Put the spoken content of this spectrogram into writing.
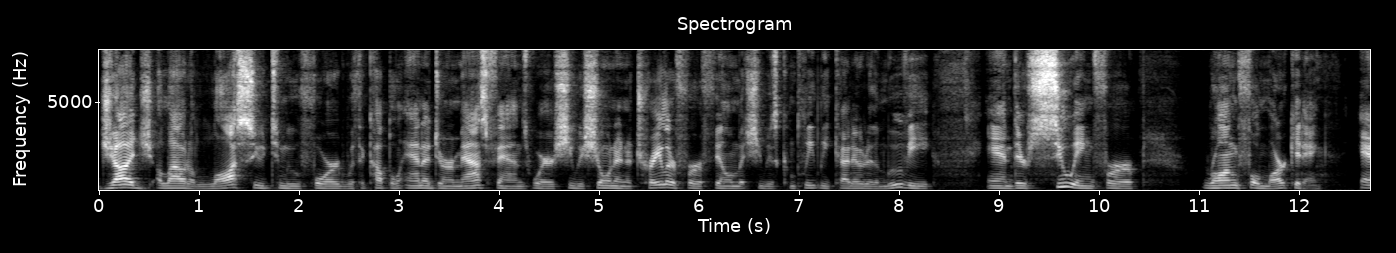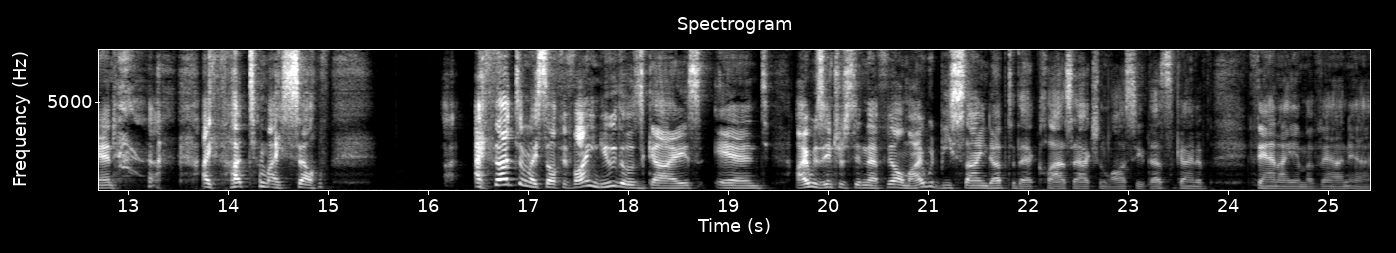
judge allowed a lawsuit to move forward with a couple Ana de Armas fans, where she was shown in a trailer for a film, but she was completely cut out of the movie, and they're suing for wrongful marketing. And I thought to myself, I thought to myself, if I knew those guys and I was interested in that film, I would be signed up to that class action lawsuit. That's the kind of fan I am of Van uh,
